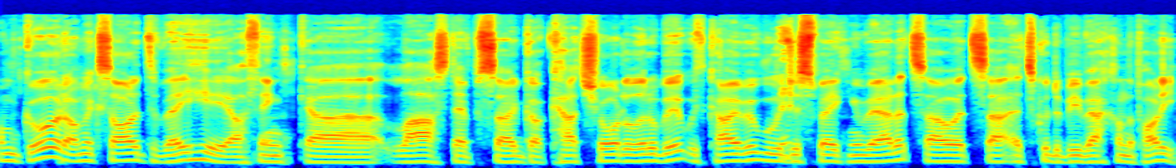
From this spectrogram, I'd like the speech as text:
I'm good. I'm excited to be here. I think uh, last episode got cut short a little bit with COVID. We were just speaking about it, so it's uh, it's good to be back on the potty.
